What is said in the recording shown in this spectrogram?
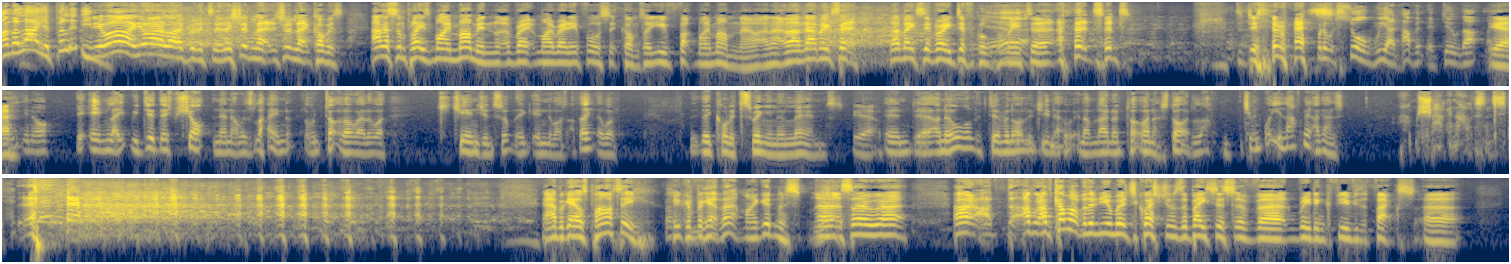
I'm a liability. You man. are, you are a liability. They shouldn't let, they shouldn't let comics. Alison plays my mum in ra- my Radio 4 sitcom, so you fuck my mum now. And that, that makes it, that makes it very difficult for me to, to, to do the rest. But it was so weird having to do that. Like, Yeah. You know, in like we did this shot, and then I was lying on top of while they were changing something in the. I think they were. They call it swinging in lanes. Yeah. And uh, I know all the terminology now, and I'm lying on top, and I started laughing. She went, "What are you laughing at?" I goes, "I'm shagging Alison instead." Abigail's party. Who can forget that? My goodness. Uh, so uh, uh, I've, I've come up with a new emergency question as a basis of uh, reading a few of the facts uh,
